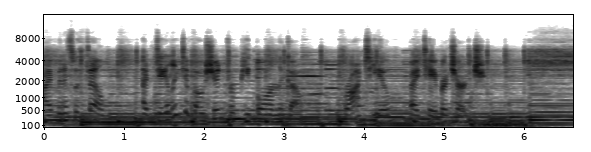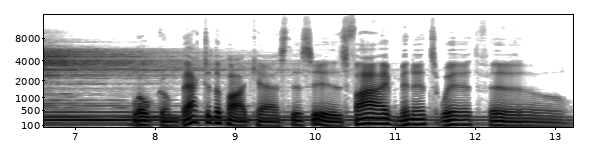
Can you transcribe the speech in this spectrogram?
Five Minutes with Phil, a daily devotion for people on the go. Brought to you by Tabor Church. Welcome back to the podcast. This is Five Minutes with Phil.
